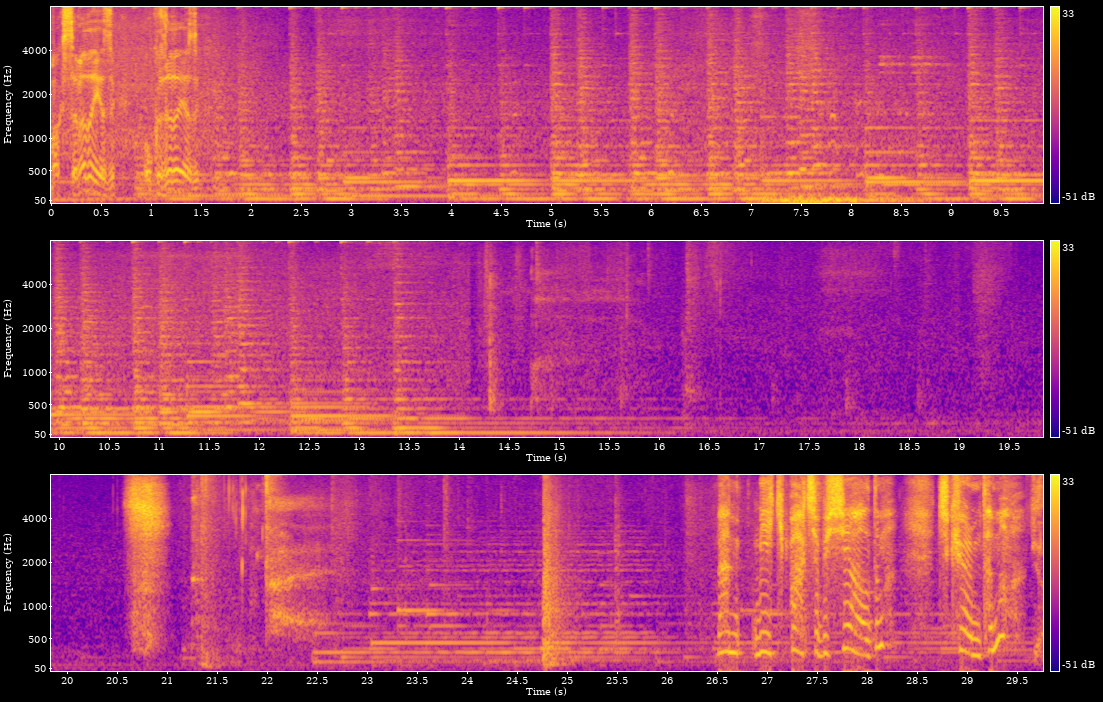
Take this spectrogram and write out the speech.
bak sana da yazık, o kıza da yazık. Ben bir iki parça bir şey aldım. Çıkıyorum tamam mı? Ya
